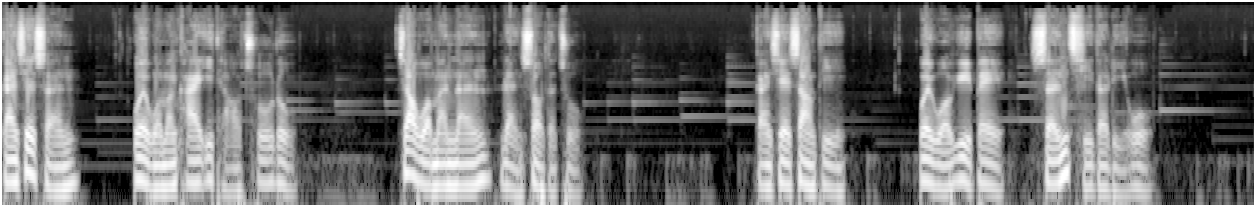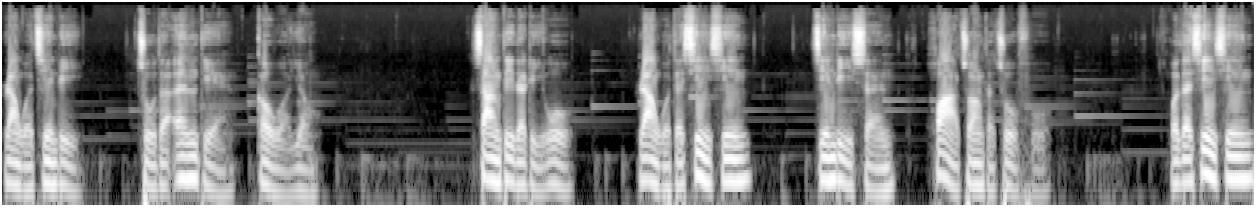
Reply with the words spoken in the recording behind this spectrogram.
感谢神为我们开一条出路，叫我们能忍受得住。感谢上帝为我预备神奇的礼物，让我经历主的恩典够我用。上帝的礼物让我的信心。经历神化妆的祝福，我的信心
